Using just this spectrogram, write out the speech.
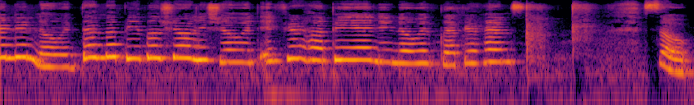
and you know it, then the people surely show it. If you're happy and you know it, clap your hands. So,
